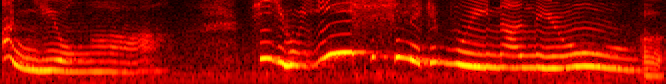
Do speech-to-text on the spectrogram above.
安用啊，只有一丝丝那个为难了。呃，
